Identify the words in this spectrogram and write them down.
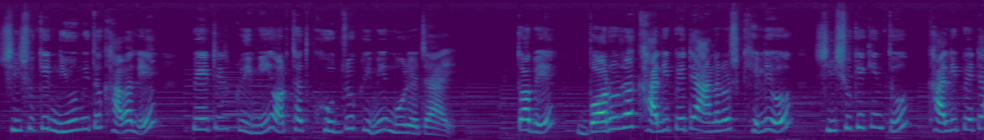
শিশুকে নিয়মিত খাওয়ালে পেটের কৃমি অর্থাৎ ক্ষুদ্র কৃমি মরে যায়। তবে বড়রা খালি পেটে আনারস খেলেও শিশুকে কিন্তু খালি পেটে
